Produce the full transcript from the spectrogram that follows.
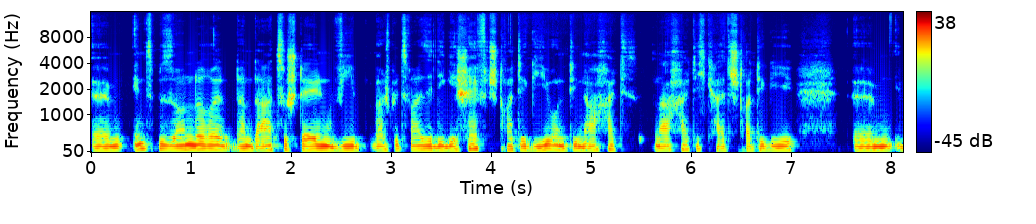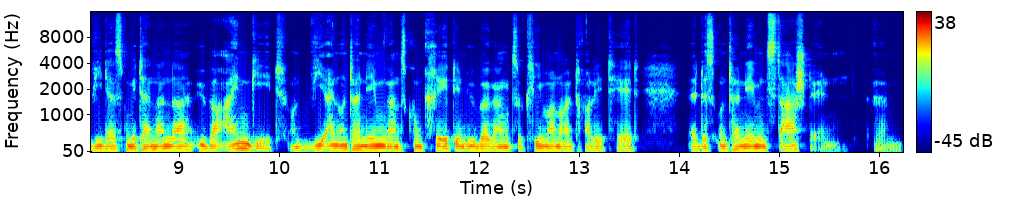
ähm, insbesondere dann darzustellen, wie beispielsweise die Geschäftsstrategie und die Nachhalt Nachhaltigkeitsstrategie, ähm, wie das miteinander übereingeht und wie ein Unternehmen ganz konkret den Übergang zur Klimaneutralität äh, des Unternehmens darstellen ähm,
